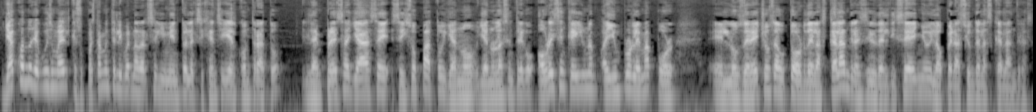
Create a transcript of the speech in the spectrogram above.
Ya cuando llegó Ismael, que supuestamente le iban a dar seguimiento a la exigencia y el contrato, la empresa ya se, se hizo pato, ya no, ya no las entregó. Ahora dicen que hay, una, hay un problema por eh, los derechos de autor de las calandrias, es decir, del diseño y la operación de las calandrias.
